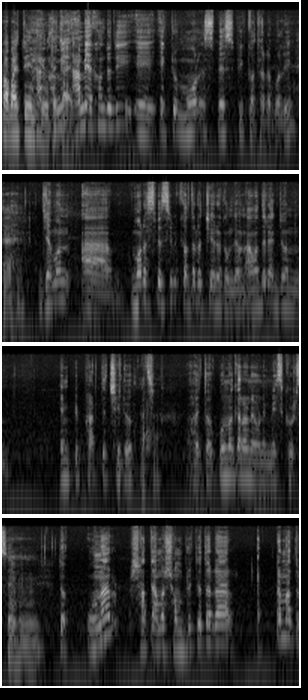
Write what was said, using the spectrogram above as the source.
সবাই তো এমপি হ্যাঁ, হতে আমি চায়। আমি এখন যদি একটু মোর স্পেসিফিক কথাটা বলি হ্যাঁ, হ্যাঁ। যেমন মোর স্পেসিফিক কথাটা হচ্ছে এরকম যেমন আমাদের একজন এমপি প্রার্থী ছিল। আচ্ছা। হয়তো কোনো কারণে উনি মিস করছে। তো ওনার সাথে আমার সম্পৃক্ততার একটা মাত্র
